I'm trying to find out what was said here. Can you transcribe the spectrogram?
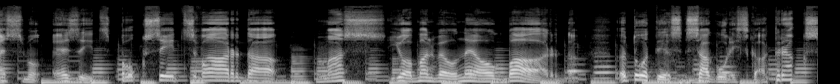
Esmu ezīts puksīts vārdā, mazs, jo man vēl neaug bārda. Toties saguris kā traks,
